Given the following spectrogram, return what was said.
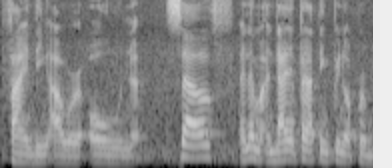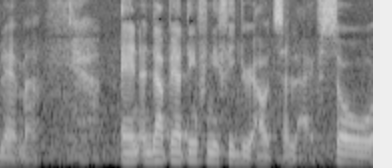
finding our own self. Alam mo, ang dami pa nating pinoproblema. And ang dami nating fini-figure out sa life. So,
